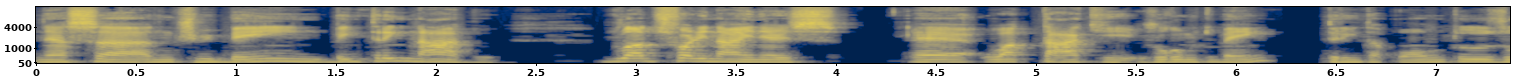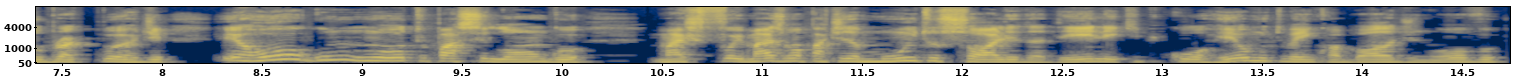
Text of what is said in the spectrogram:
nessa num time bem, bem treinado. Do lado dos 49ers, é, o ataque jogou muito bem, 30 pontos. O Brock Purdy errou algum outro passe longo, mas foi mais uma partida muito sólida dele. A equipe correu muito bem com a bola de novo.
